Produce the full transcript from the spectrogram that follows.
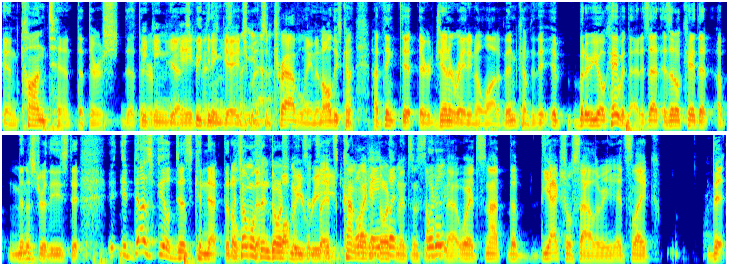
and content that there's that they're Speaking yeah, engagements speaking and engagements Yeah. and traveling and all these kind of. I think that they're generating a lot of income. To the, it, but are you okay with that? Is that is it okay that a minister these days? It, it does feel disconnected. It's little almost bit from what endorsements. we It's, read. it's kind of like Okay, but endorsements and stuff what like that, where it's not the the actual salary. It's like the,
